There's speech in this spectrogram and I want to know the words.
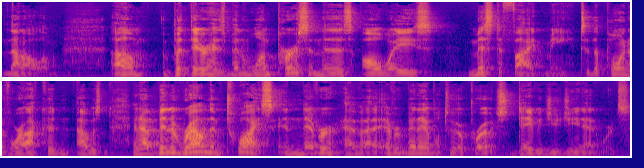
not all of them. Um, but there has been one person that has always mystified me to the point of where I couldn't. I was, and I've been around them twice, and never have I ever been able to approach David Eugene Edwards.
